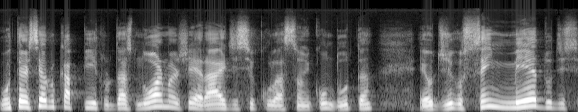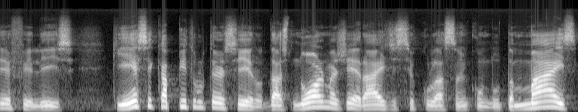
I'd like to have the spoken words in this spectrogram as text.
O terceiro capítulo das normas gerais de circulação e conduta, eu digo sem medo de ser feliz, que esse capítulo terceiro das normas gerais de circulação e conduta, mais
